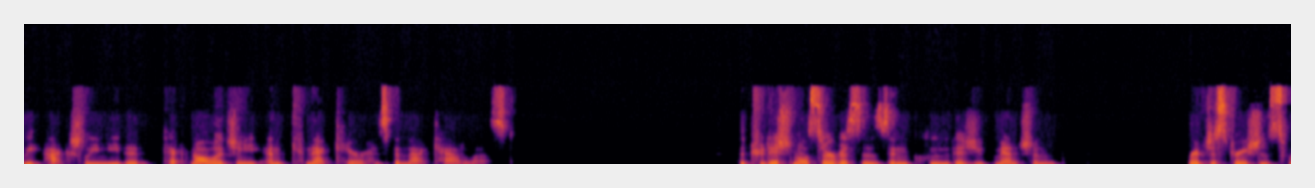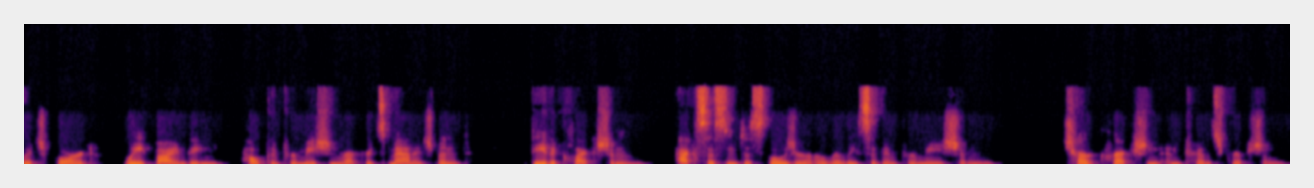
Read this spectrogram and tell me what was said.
we actually needed technology, and ConnectCare has been that catalyst. The traditional services include, as you've mentioned, registration switchboard, wayfinding, health information records management, data collection, access and disclosure or release of information, chart correction, and transcription.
